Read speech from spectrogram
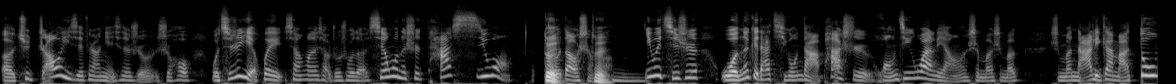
呃去招一些非常年轻的时候时候，我其实也会像刚才小周说的，先问的是他希望得到什么。嗯因为其实我能给他提供，哪怕是黄金万两，什么什么什么哪里干嘛，都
